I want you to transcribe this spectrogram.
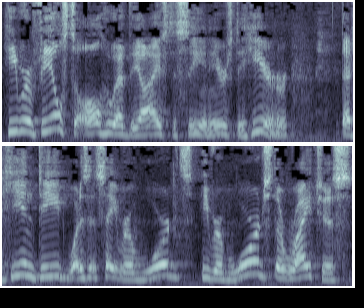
he reveals to all who have the eyes to see and ears to hear that he indeed, what does it say, rewards, he rewards the righteous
